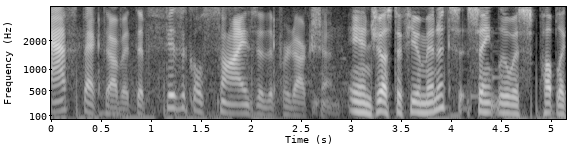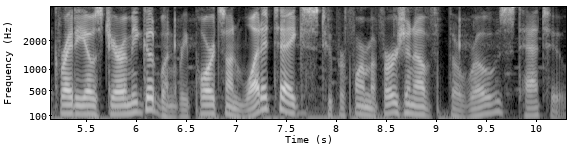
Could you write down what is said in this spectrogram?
aspect of it, the physical size of the production. In just a few minutes, St. Louis Public Radio's Jeremy Goodwin reports on what it takes to perform a version of The Rose Tattoo.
